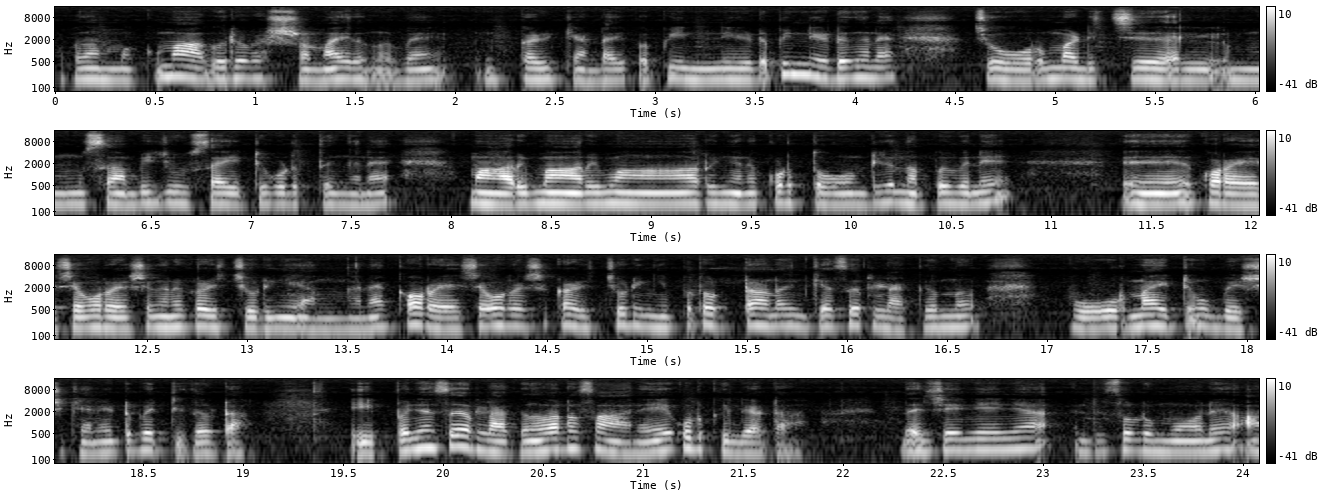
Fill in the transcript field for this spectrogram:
അപ്പോൾ നമുക്കും ആകെ ഒരു വിഷമമായിരുന്നു കഴിക്കണ്ടായി. ഇപ്പോൾ പിന്നീട് പിന്നീട് ഇങ്ങനെ ചോറും അടിച്ച് മുസാമ്പി ജ്യൂസായിട്ട് കൊടുത്ത് ഇങ്ങനെ മാറി മാറി മാറി ഇങ്ങനെ കൊടുത്തുകൊണ്ടിരുന്നപ്പോൾ ഇവന് കുറേശ്ശെ കുറേശ്ശെ ഇങ്ങനെ കഴിച്ചു തുടങ്ങി. അങ്ങനെ കുറേശ്ശെ കുറേശ്ശെ കഴിച്ചു തുടങ്ങിയപ്പോൾ തൊട്ടാണ് എനിക്ക് ആ സിർലാക്ക് ഒന്ന് പൂർണമായിട്ടും ഉപേക്ഷിക്കാനായിട്ട് പറ്റിയത് കേട്ടോ. ഇപ്പം ഞാൻ സിർലാക്ക് എന്ന് പറഞ്ഞ സാധനമേ കൊടുക്കില്ല കേട്ടോ. എന്താ വെച്ച് കഴിഞ്ഞ് കഴിഞ്ഞാൽ എന്റെ സുടുമോന് ആ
